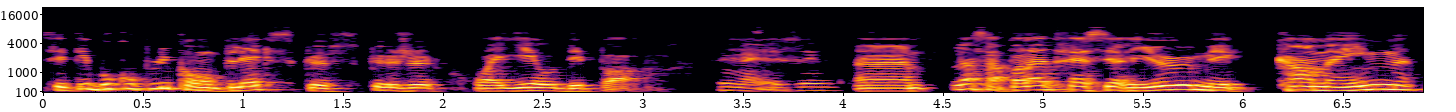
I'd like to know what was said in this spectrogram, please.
c'était beaucoup plus complexe que ce que je croyais au départ. Euh, là, ça n'a pas l'air très sérieux, mais quand même,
